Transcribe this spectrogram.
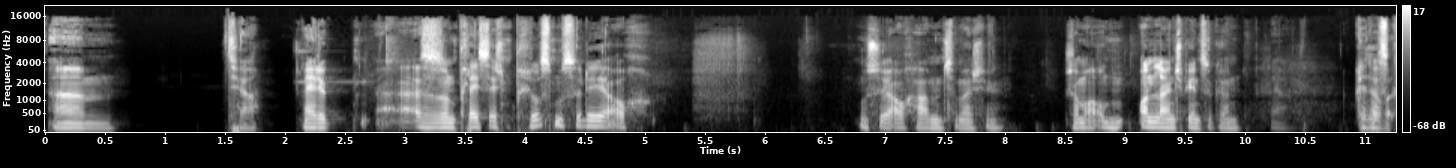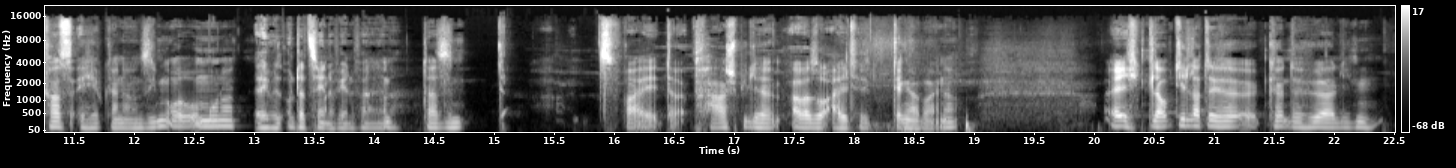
Ähm, tja. Ja, du, also so ein PlayStation Plus musst du dir ja auch, musst du ja auch haben zum Beispiel. Schon mal, um online spielen zu können. Genau. Das kostet, ich habe keine Ahnung, sieben Euro im Monat. Unter 10 auf jeden Fall. Und Ja. da sind zwei, drei, paar Spiele, aber so alte Dinger bei, ne? Ich glaube, die Latte könnte höher liegen.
